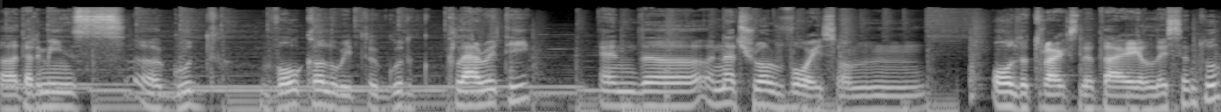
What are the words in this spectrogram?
Uh, that means a good vocal with good clarity and uh, a natural voice on all the tracks that I listen to.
